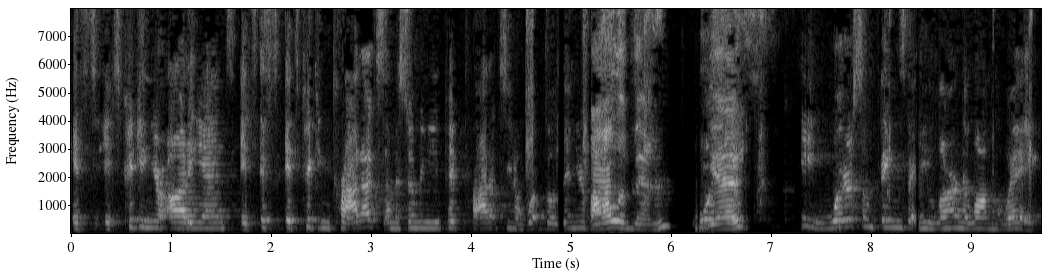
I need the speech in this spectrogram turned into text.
it's it's picking your audience, it's it's it's picking products. I'm assuming you pick products, you know, what goes in your box. All of them. What, yes. What are some things that you learned along the way?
